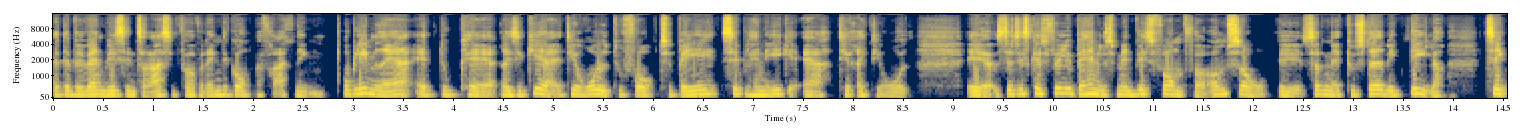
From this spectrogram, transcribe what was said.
at der vil være en vis interesse for, hvordan det går med forretningen. Problemet er, at du kan risikere, at de råd, du får tilbage, simpelthen ikke er de rigtige råd. Øh, så det skal selvfølgelig behandles med en vis form for omsorg, øh, sådan at du stadigvæk deler ting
